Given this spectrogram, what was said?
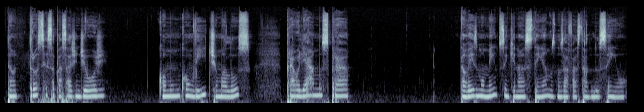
Então, eu trouxe essa passagem de hoje como um convite, uma luz para olharmos para Talvez momentos em que nós tenhamos nos afastado do Senhor.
